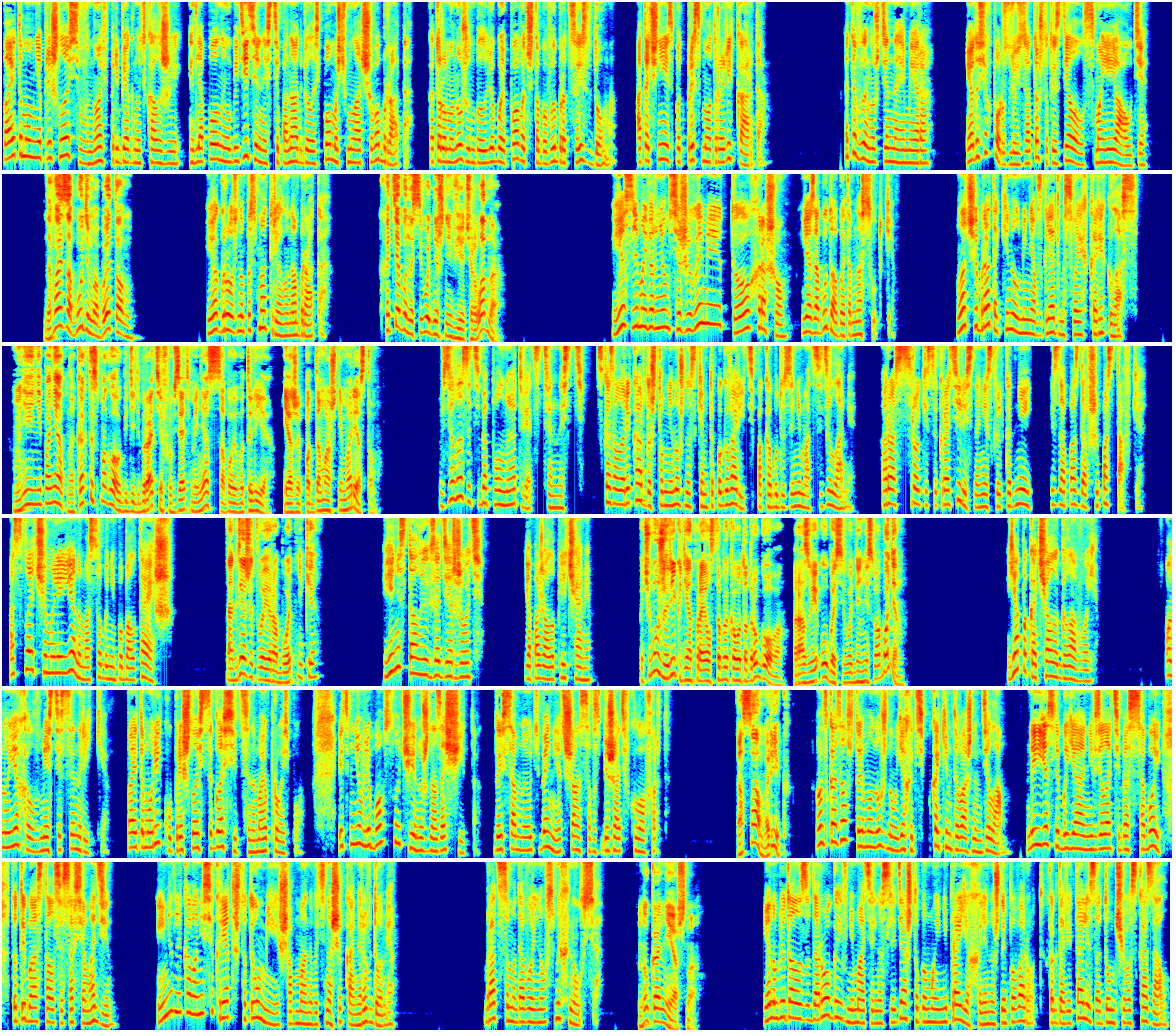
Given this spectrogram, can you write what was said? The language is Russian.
Поэтому мне пришлось вновь прибегнуть к лжи, и для полной убедительности понадобилась помощь младшего брата, которому нужен был любой повод, чтобы выбраться из дома, а точнее из-под присмотра Рикардо. Это вынужденная мера. Я до сих пор злюсь за то, что ты сделал с моей Ауди – Давай забудем об этом. Я грозно посмотрела на брата. Хотя бы на сегодняшний вечер, ладно? Если мы вернемся живыми, то хорошо. Я забуду об этом на сутки. Младший брат окинул меня взглядом своих корих глаз. Мне непонятно, как ты смогла убедить братьев взять меня с собой в ателье? Я же под домашним арестом. Взяла за тебя полную ответственность. Сказала Рикардо, что мне нужно с кем-то поговорить, пока буду заниматься делами раз сроки сократились на несколько дней из-за опоздавшей поставки. А с Флетчем или Йеном особо не поболтаешь. «А где же твои работники?» Я не стала их задерживать. Я пожала плечами. «Почему же Рик не отправил с тобой кого-то другого? Разве Уго сегодня не свободен?» Я покачала головой. Он уехал вместе с Энрике. Поэтому Рику пришлось согласиться на мою просьбу. Ведь мне в любом случае нужна защита. Да и со мной у тебя нет шансов сбежать в Клофорд. А сам Рик? Он сказал, что ему нужно уехать по каким-то важным делам. Да и если бы я не взяла тебя с собой, то ты бы остался совсем один. И ни для кого не секрет, что ты умеешь обманывать наши камеры в доме. Брат самодовольно усмехнулся. Ну, конечно. Я наблюдала за дорогой, внимательно следя, чтобы мы не проехали нужный поворот, когда Виталий задумчиво сказал.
